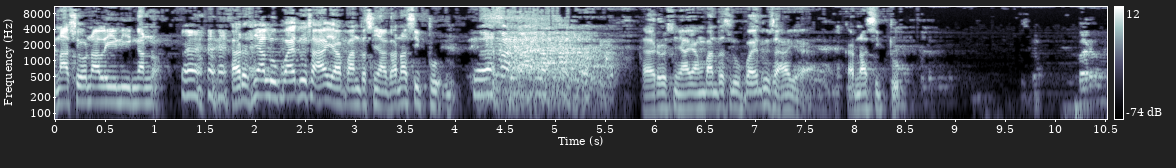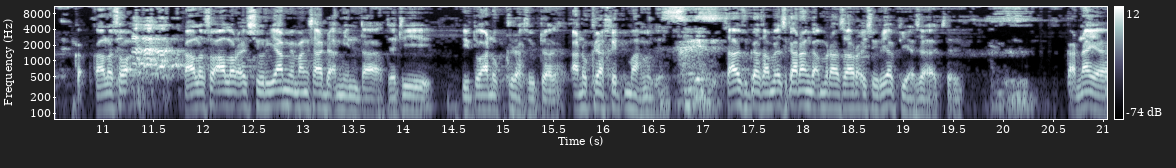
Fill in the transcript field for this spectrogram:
nasional ilingan. Harusnya lupa itu saya pantasnya karena sibuk. Harusnya yang pantas lupa itu saya karena sibuk. Kalau soal kalau soal Surya memang saya tidak minta, jadi itu anugerah sudah, anugerah khidmah. mungkin. Saya juga sampai sekarang nggak merasa Roh Surya biasa aja. Karena ya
